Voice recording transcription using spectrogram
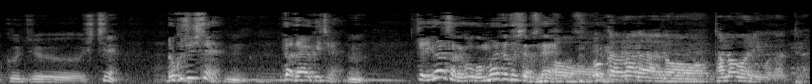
1967年。67年。が大学1年、うんじゃあ五十嵐さんが僕生まれた年だよね。僕はまだあの卵にもなってない。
